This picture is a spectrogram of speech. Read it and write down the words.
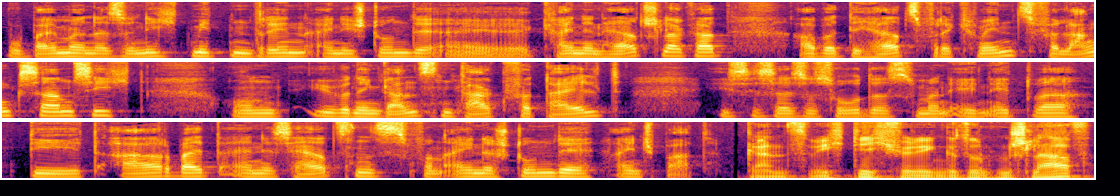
Wobei man also nicht mittendrin eine Stunde äh, keinen Herzschlag hat, aber die Herzfrequenz verlangsamt sich und über den ganzen Tag verteilt ist es also so, dass man in etwa die Arbeit eines Herzens von einer Stunde einspart. Ganz wichtig für den gesunden Schlaf,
